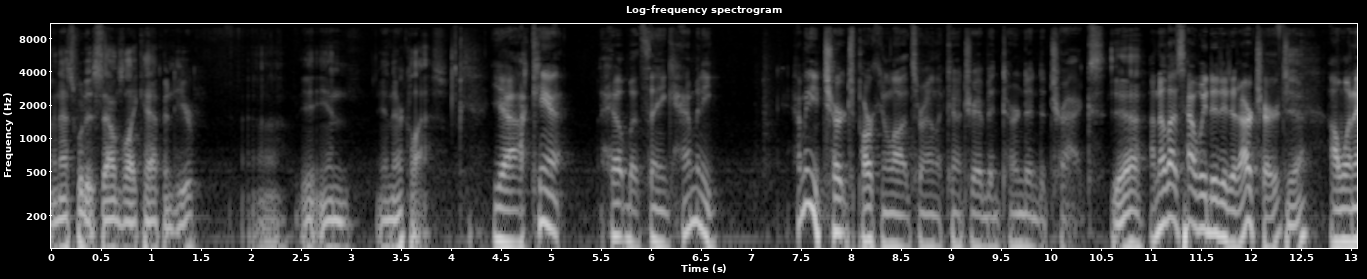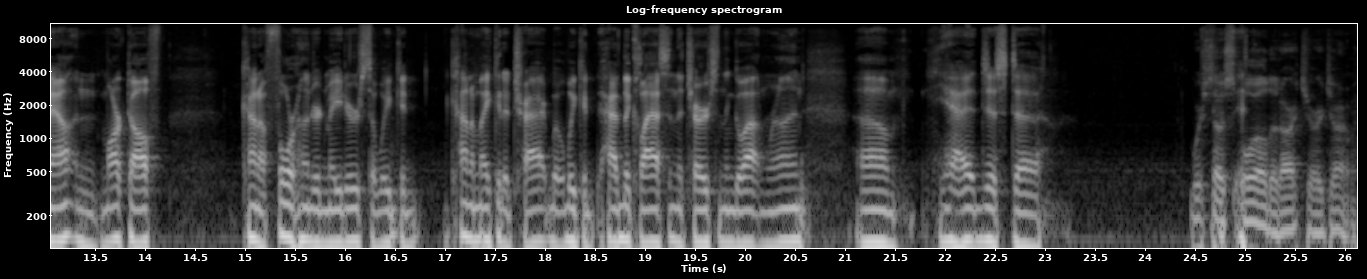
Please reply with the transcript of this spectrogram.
and that's what it sounds like happened here uh, in in their class. Yeah, I can't help but think how many how many church parking lots around the country have been turned into tracks. Yeah, I know that's how we did it at our church. Yeah. I went out and marked off kind of 400 meters so we could kind of make it a track, but we could have the class in the church and then go out and run. Um, yeah, it just uh, we're so spoiled at our church, aren't we?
